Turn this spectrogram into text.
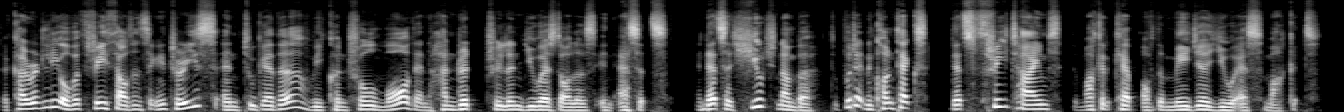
There are currently over 3,000 signatories, and together we control more than 100 trillion US dollars in assets. And that's a huge number. To put it in context, that's three times the market cap of the major US markets.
